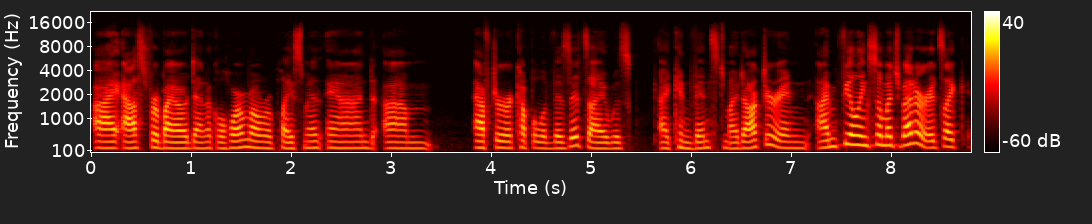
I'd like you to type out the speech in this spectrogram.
I asked for bioidentical hormone replacement, and um, after a couple of visits, I was I convinced my doctor, and I'm feeling so much better. It's like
